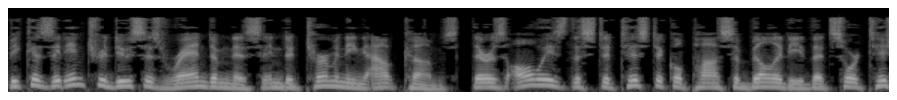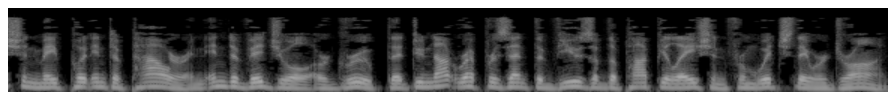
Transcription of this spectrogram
Because it introduces randomness in determining outcomes, there is always the statistical possibility that sortition may put into power an individual or group that do not represent the views of the population from which they were drawn.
